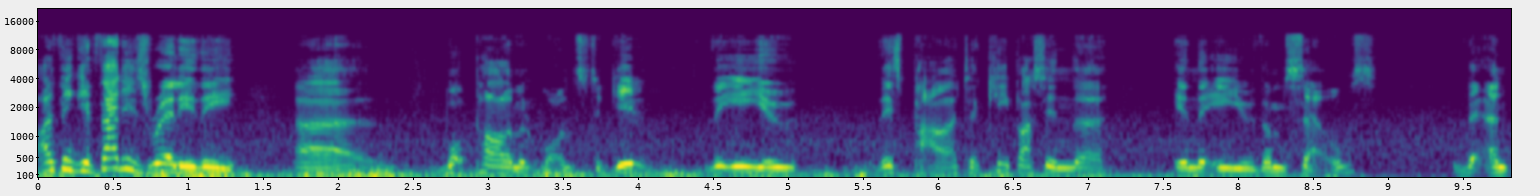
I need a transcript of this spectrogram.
I think if that is really the uh, what Parliament wants to give the EU this power to keep us in the in the EU themselves, th- and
